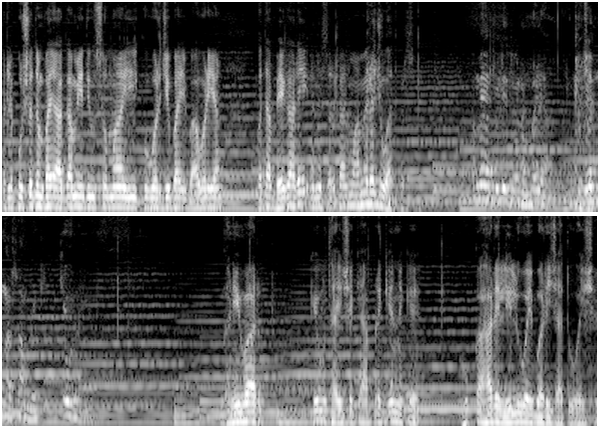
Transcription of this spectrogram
એટલે પુરુષોત્તમભાઈ આગામી દિવસોમાં એ કુંવરજીભાઈ બાવળિયા બધા ભેગા રહી અને સરકારમાં અમે રજૂઆત કરશું. અમે પીડિતોને મળ્યા કેવું ઘણીવાર કેવું થાય છે કે આપણે કહે ને કે હુક્કાહારે લીલું હોય બળી જતું હોય છે.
